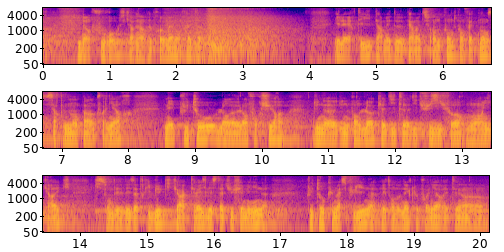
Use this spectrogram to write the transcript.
ou d'un fourreau, ce qui revient à peu près au même en fait. Et la RTI permet de, permet de se rendre compte qu'en fait non, c'est certainement pas un poignard, mais plutôt l'enfourchure d'une pendeloque dite, dite fusiforme ou en Y, qui sont des, attributs qui caractérisent les statues féminines plutôt que masculines, étant donné que le poignard était un,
